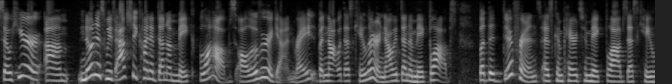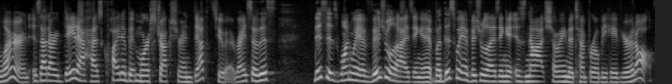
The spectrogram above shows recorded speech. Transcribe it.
So here, um, notice we've actually kind of done a make blobs all over again, right? But not with sklearn. Now we've done a make blobs. But the difference as compared to make blobs sklearn is that our data has quite a bit more structure and depth to it, right? So this this is one way of visualizing it, but this way of visualizing it is not showing the temporal behavior at all.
